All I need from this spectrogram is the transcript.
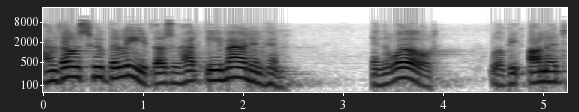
And those who believe, those who had Iman in him, in the world, will be honored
